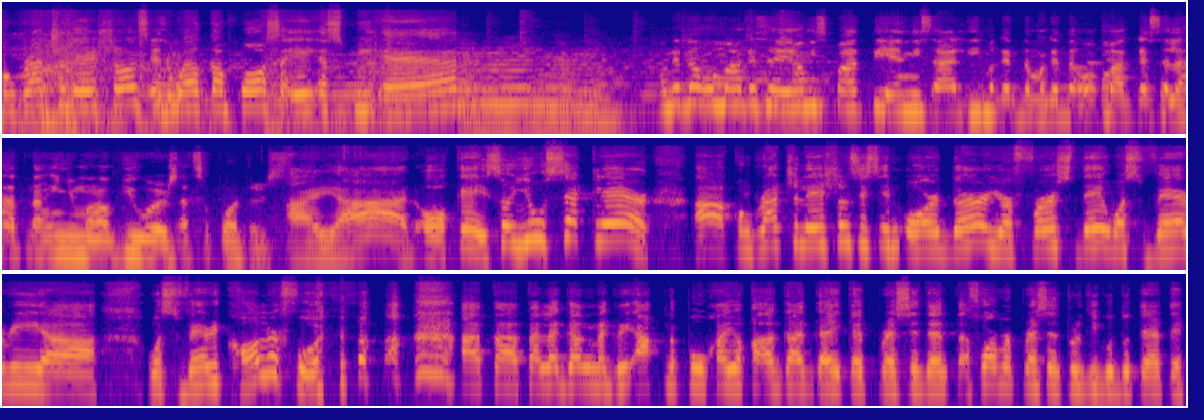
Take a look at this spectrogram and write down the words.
Congratulations and welcome po sa ASPN. Magandang umaga sa iyo, Miss Patty and Miss Ali. Magandang magandang umaga sa lahat ng inyong mga viewers at supporters. Ayan. Okay. So, Yuse Claire, uh, congratulations is in order. Your first day was very uh, was very colorful. At uh, talagang nag-react na po kayo kaagad kay, kay President, former President Rodrigo Duterte.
